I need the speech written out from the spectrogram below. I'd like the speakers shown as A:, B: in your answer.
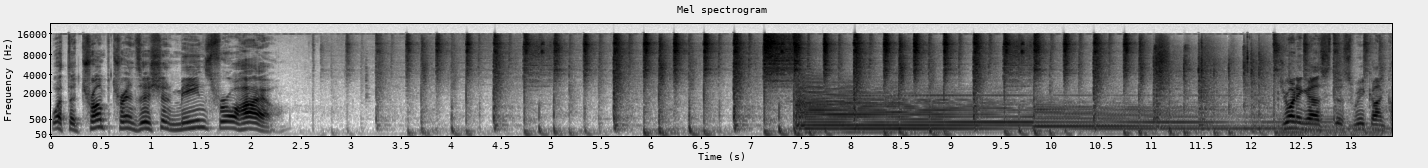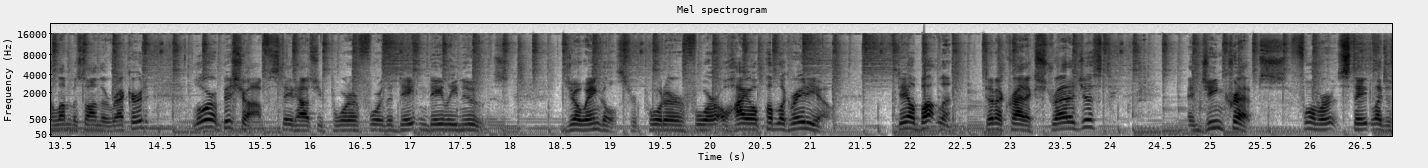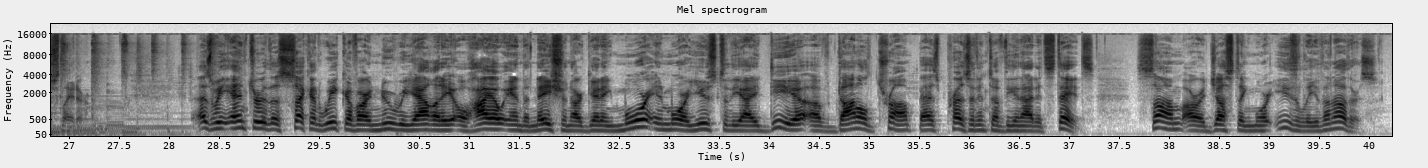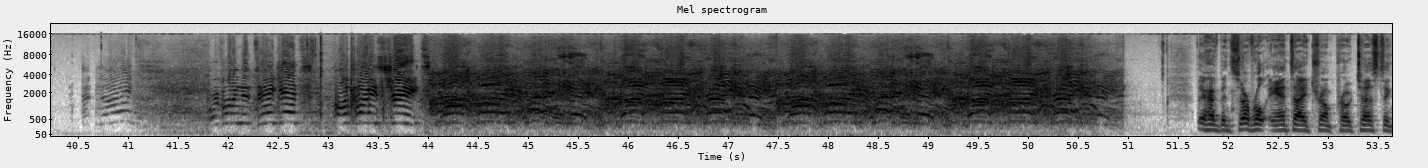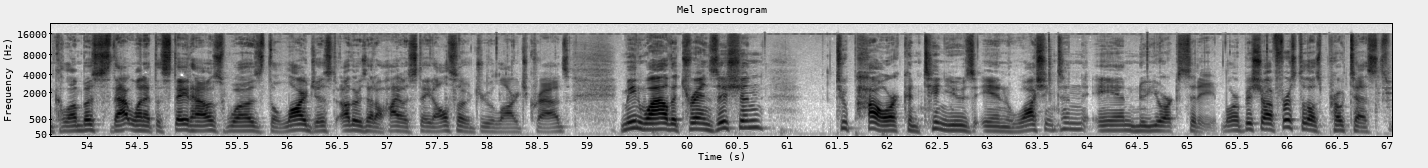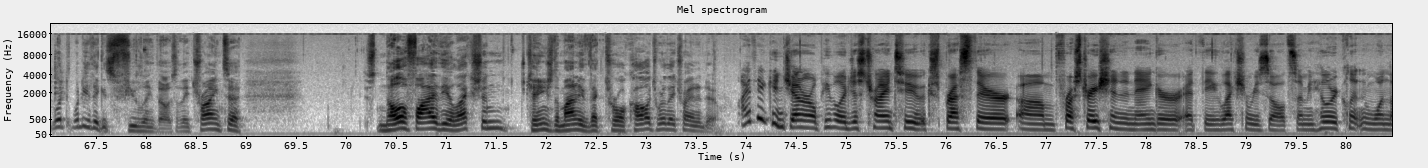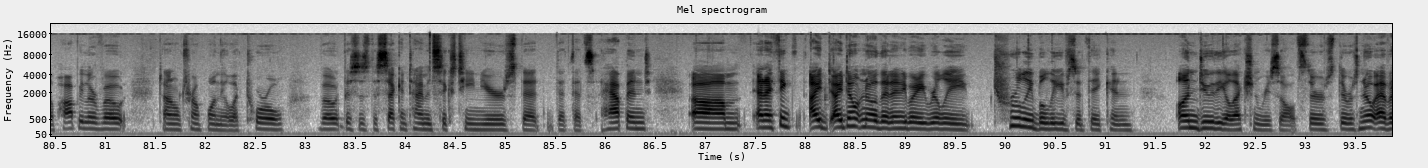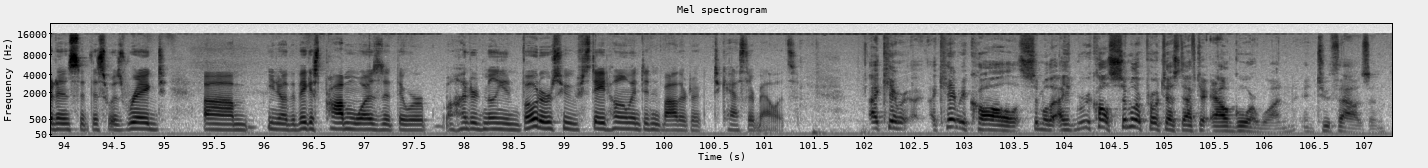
A: What the Trump transition means for Ohio. Joining us this week on Columbus on the Record, Laura Bischoff, State House reporter for the Dayton Daily News, Jo Ingles, reporter for Ohio Public Radio, Dale Butland, Democratic strategist, and Gene Krebs, former state legislator. As we enter the second week of our new reality, Ohio and the nation are getting more and more used to the idea of Donald Trump as President of the United States. Some are adjusting more easily than others.
B: We're going to take it on High Street.
C: Not my president! Not my president! Not my president! Not my president!
A: There have been several anti Trump protests in Columbus. That one at the State House was the largest. Others at Ohio State also drew large crowds. Meanwhile, the transition to power continues in Washington and New York City. Laura Bischoff, first of those protests, what, what do you think is fueling those? Are they trying to nullify the election, change the mind of the Electoral College? What are they trying to do?
D: I think in general, people are just trying to express their um, frustration and anger at the election results. I mean, Hillary Clinton won the popular vote, Donald Trump won the electoral vote. This is the second time in 16 years that, that that's happened. Um, and I think, I, I don't know that anybody really truly believes that they can undo the election results. There's, there was no evidence that this was rigged. Um, you know, the biggest problem was that there were 100 million voters who stayed home and didn't bother to, to cast their ballots.
A: I can't. I can't recall similar. I recall similar protests after Al Gore won in 2000.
